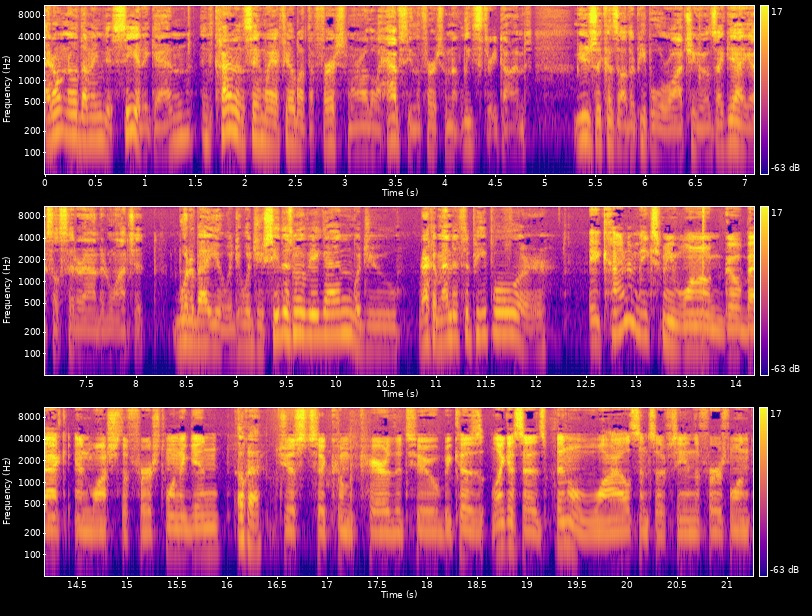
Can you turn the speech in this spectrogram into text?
I don't know that I need to see it again. And kind of the same way I feel about the first one, although I have seen the first one at least three times. Usually because other people were watching it. I was like, yeah, I guess I'll sit around and watch it. What about you? Would you, would you see this movie again? Would you recommend it to people? Or It kind of makes me want to go back and watch the first one again. Okay. just to compare the two because like I said it's been a while since I've seen the first one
